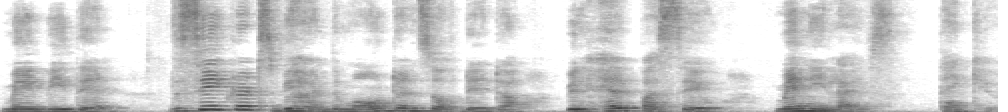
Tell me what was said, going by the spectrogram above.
Maybe then the secrets behind the mountains of data will help us save many lives. Thank you.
